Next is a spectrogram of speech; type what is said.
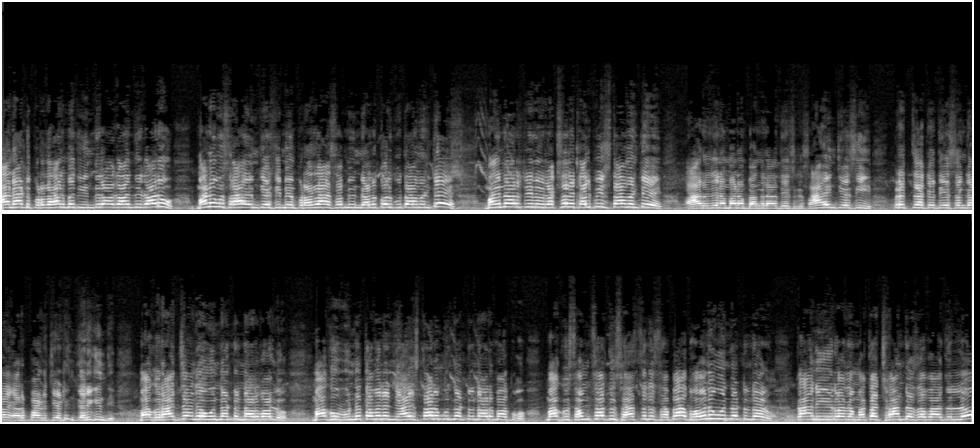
ఆనాటి ప్రధానమంత్రి ఇందిరాగాంధీ గారు మనము సహాయం చేసి మేము ప్రజాస్వామ్యం నెలకొల్పుతామంటే మైనారిటీలకు రక్షణ కల్పిస్తామంటే ఆ రోజున మనం బంగ్లాదేశ్కి సహాయం చేసి ప్రత్యేక దేశంగా ఏర్పాటు చేయడం జరిగింది. మాకు రాజ్యాంగం ఉందంటున్నారు వాళ్ళు. మాకు ఉన్నతమైన న్యాయస్థానం ఉందంటున్నారు మాకు. మాకు సంసద్ శాసనసభ భవనం ఉందంటున్నారు. కానీ ఈరోజు మత ఛాందసవాదుల్లో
